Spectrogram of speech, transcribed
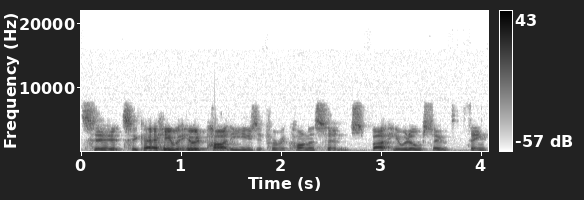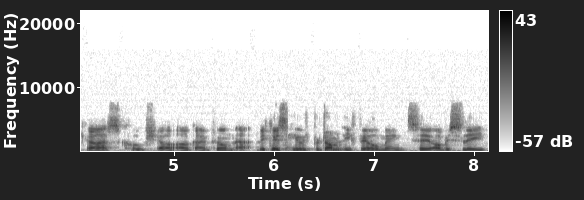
to to get. He he would partly use it for reconnaissance, but he would also think, "Oh, that's a cool shot. I'll go and film that." Because he was predominantly filming to obviously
